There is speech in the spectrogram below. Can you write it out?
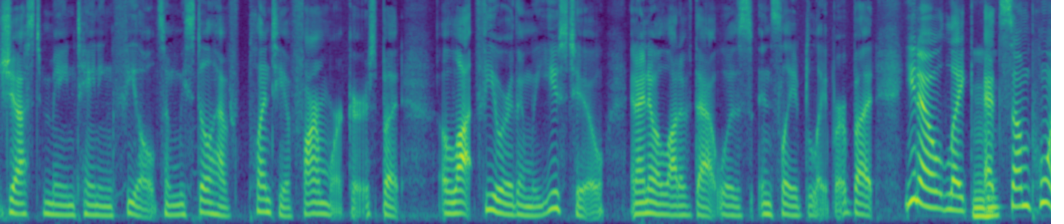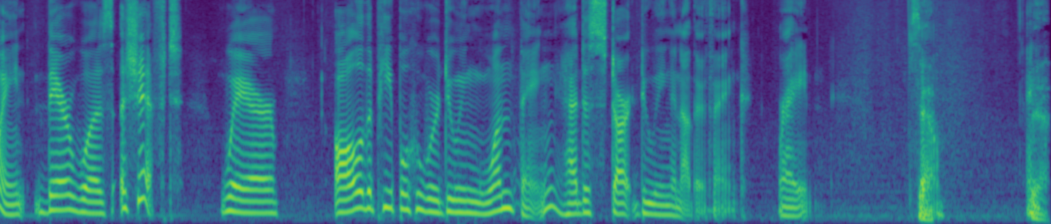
just maintaining fields and we still have plenty of farm workers but a lot fewer than we used to and i know a lot of that was enslaved labor but you know like mm-hmm. at some point there was a shift where all of the people who were doing one thing had to start doing another thing right so Yeah. Yeah,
